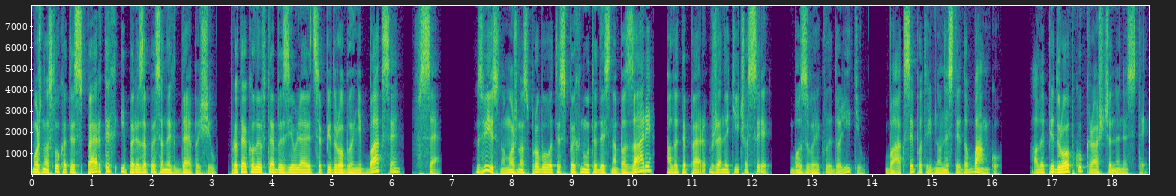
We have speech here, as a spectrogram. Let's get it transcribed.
можна слухати спертих і перезаписаних депешів, проте, коли в тебе з'являються підроблені бакси, все. Звісно, можна спробувати спихнути десь на базарі, але тепер вже не ті часи, бо звикли до літів. Бакси потрібно нести до банку, але підробку краще не нести.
